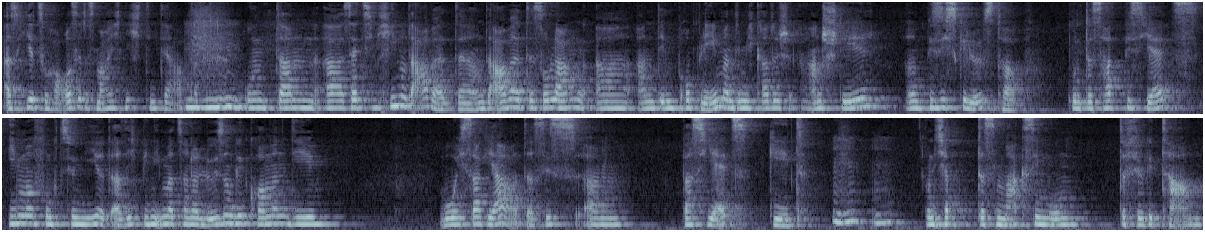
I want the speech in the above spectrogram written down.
also hier zu Hause, das mache ich nicht im Theater. Und dann äh, setze ich mich hin und arbeite und arbeite so lange äh, an dem Problem, an dem ich gerade anstehe, äh, bis ich es gelöst habe. Und das hat bis jetzt immer funktioniert. Also ich bin immer zu einer Lösung gekommen, die, wo ich sage, ja, das ist, ähm, was jetzt geht. Mhm, mh. Und ich habe das Maximum dafür getan.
